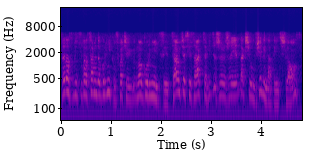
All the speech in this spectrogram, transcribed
Teraz wracamy do górników. Słuchajcie, no górnicy, cały czas jest akcja, widzę, że, że jednak się uwzięli na tej Śląsk.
